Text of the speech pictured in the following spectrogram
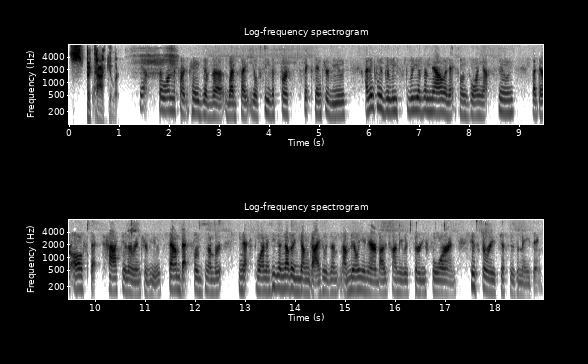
Spectacular. Yeah. So on the front page of the website, you'll see the first six interviews. I think we've released three of them now. The next one's going up soon, but they're all spectacular interviews. Sam Beckford's number next one, and he's another young guy who was a, a millionaire by the time he was 34, and his story is just as amazing.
